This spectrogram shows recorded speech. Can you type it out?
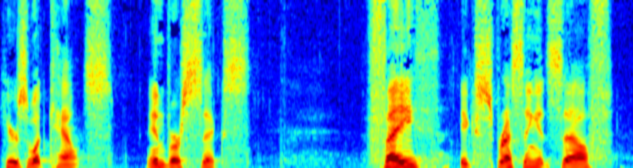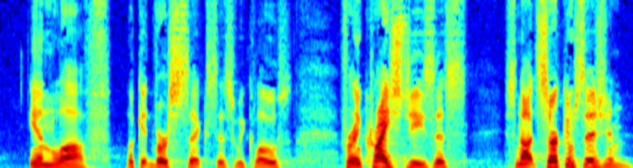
Here's what counts in verse 6 faith expressing itself in love. Look at verse 6 as we close. For in Christ Jesus, it's not circumcision,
